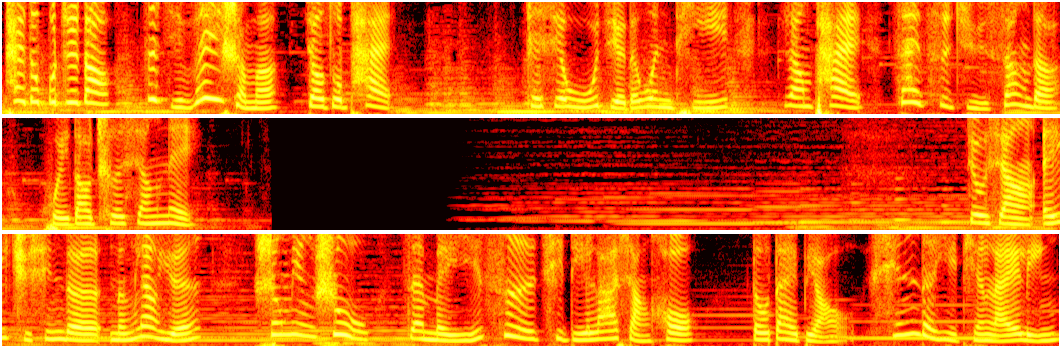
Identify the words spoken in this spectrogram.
派都不知道自己为什么叫做派。这些无解的问题让派再次沮丧地回到车厢内。就像 H 星的能量源生命树，在每一次汽笛拉响后，都代表新的一天来临，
